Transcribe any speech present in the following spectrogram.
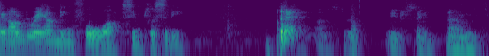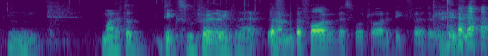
and I'm rounding for simplicity. Understood. Interesting. Um, hmm. Might have to dig some further into that. The, Um, the five of us will try to dig further.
